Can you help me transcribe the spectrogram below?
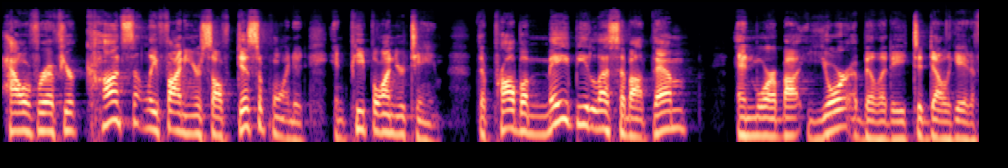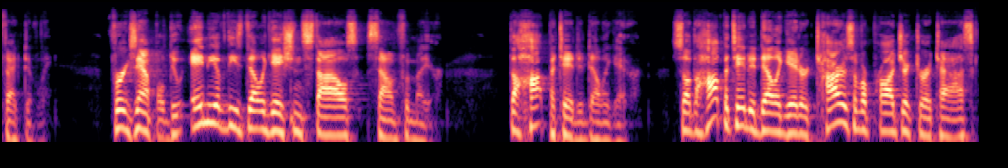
However, if you're constantly finding yourself disappointed in people on your team, the problem may be less about them and more about your ability to delegate effectively. For example, do any of these delegation styles sound familiar? The hot potato delegator. So, the hot potato delegator tires of a project or a task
